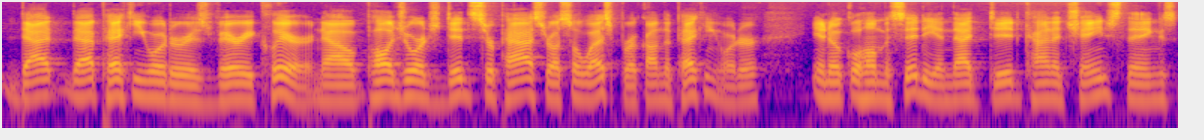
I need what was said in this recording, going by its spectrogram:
that that pecking order is very clear. Now, Paul George did surpass Russell Westbrook on the pecking order in Oklahoma City, and that did kind of change things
